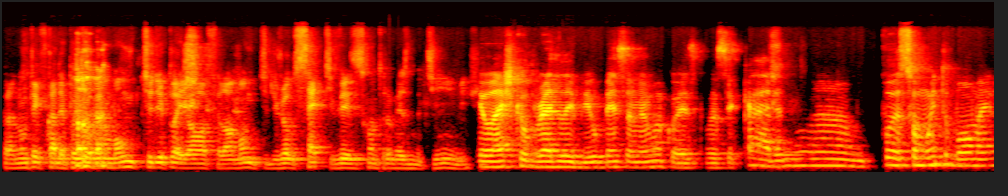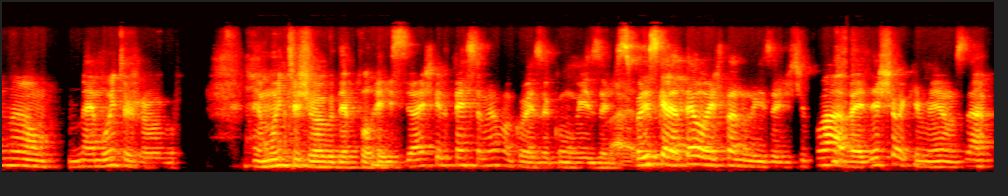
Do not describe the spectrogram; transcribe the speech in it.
para não ter que ficar depois jogando um monte de playoff, lá, um monte de jogo sete vezes contra o mesmo time. Eu acho que o Bradley Bill pensa a mesma coisa que você. Cara, não, pô, eu sou muito bom, mas não, é muito jogo. É muito jogo depois. Eu acho que ele pensa a mesma coisa com o Wizards. Por isso que ele até hoje tá no Wizards. Tipo, ah, velho, deixa eu aqui mesmo, sabe?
